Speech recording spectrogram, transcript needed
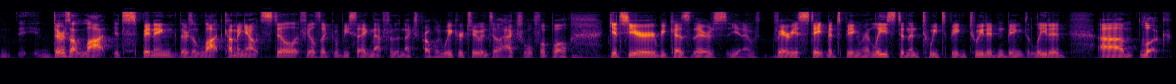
there's a lot. It's spinning. There's a lot coming out still. It feels like we'll be saying that for the next probably week or two until actual football gets here because there's you know various statements being released and then tweets being tweeted and being deleted. Um, look,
